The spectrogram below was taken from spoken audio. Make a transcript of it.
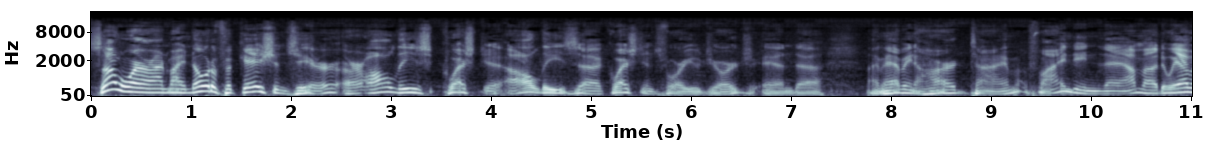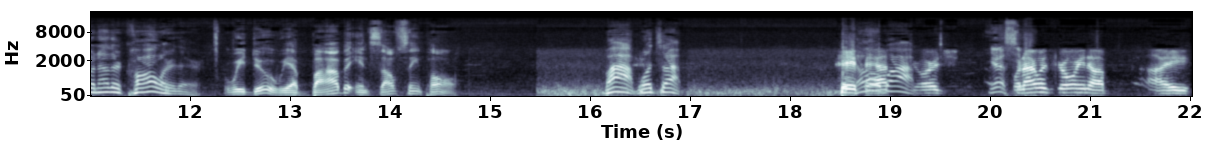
Somewhere on my notifications here are all these question, all these uh, questions for you, George, and uh, I'm having a hard time finding them. Uh, do we have another caller there? We do. We have Bob in South St. Paul. Bob, what's up? Hey, Hello, Pat, Bob. George. Yes. When I was growing up, I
